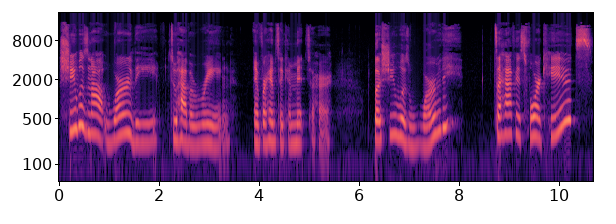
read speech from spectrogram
She was not worthy to have a ring and for him to commit to her, but she was worthy to have his four kids?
